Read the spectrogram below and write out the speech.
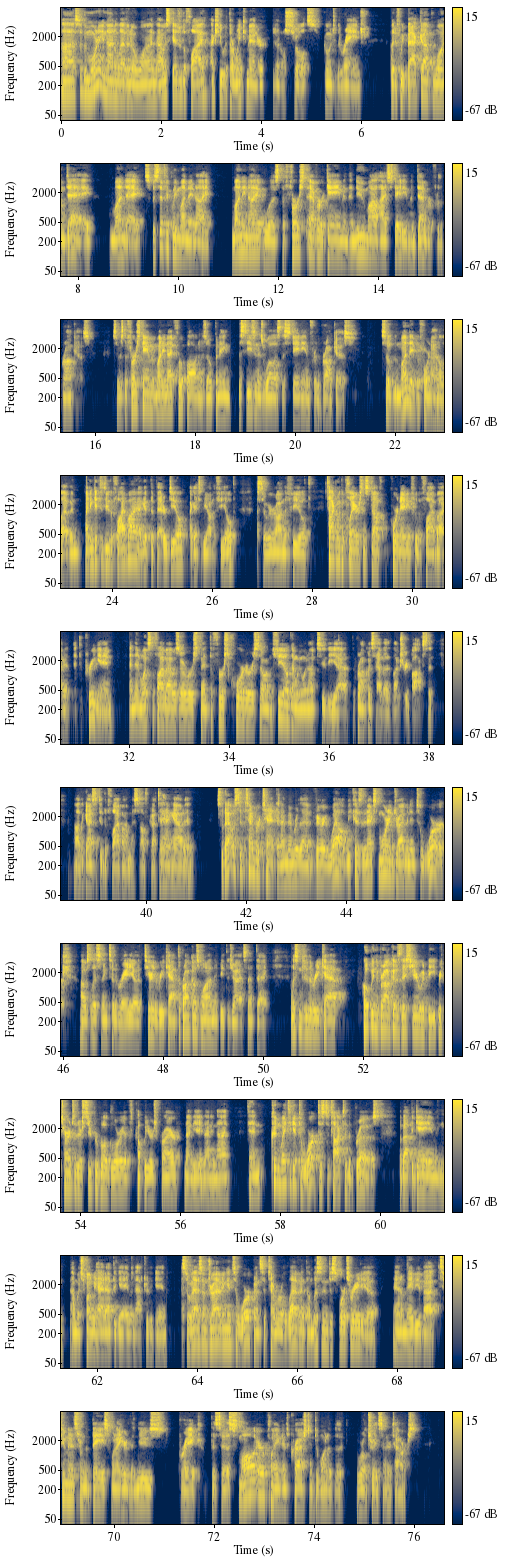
Uh, so the morning of 9 11 01, I was scheduled to fly actually with our wing commander, General Schultz, going to the range. But if we back up one day, Monday, specifically Monday night, Monday night was the first ever game in the new Mile High Stadium in Denver for the Broncos. So it was the first game of Monday Night Football, and it was opening the season as well as the stadium for the Broncos. So the Monday before 9 11, I didn't get to do the flyby. I get the better deal. I get to be on the field. So we were on the field talking with the players and stuff, coordinating for the flyby at, at the pregame. And then once the flyby was over, spent the first quarter or so on the field. Then we went up to the uh, the Broncos have a luxury box that uh, the guys that did the flyby myself got to hang out in. So that was September 10th. And I remember that very well because the next morning driving into work, I was listening to the radio to hear the recap. The Broncos won. They beat the Giants that day. Listened to the recap, hoping the Broncos this year would be returned to their Super Bowl glory of a couple years prior, 98, 99. And couldn't wait to get to work just to talk to the bros about the game and how much fun we had at the game and after the game. So as I'm driving into work on September 11th, I'm listening to sports radio and I'm maybe about two minutes from the base when I hear the news break that said a small airplane had crashed into one of the World Trade Center towers.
